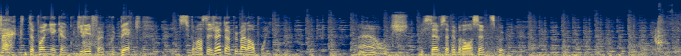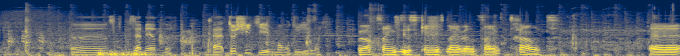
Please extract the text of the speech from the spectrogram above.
Fac! Te pogne avec un coup de griffe, un coup de bec. Tu commences déjà à être un peu mal en point. Ouch. Et Sev, ça fait brasser un petit peu. Euh, ce qui nous amène à Toshi qui est. Mon dieu, il est loin. Bon, 5, 10, 15, 20, 25, 30. Euh,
